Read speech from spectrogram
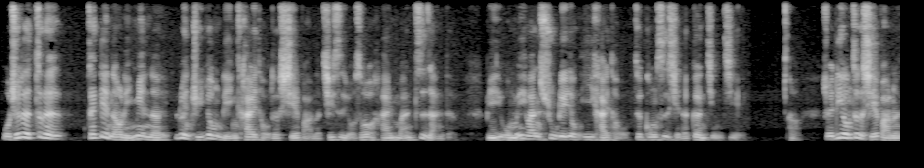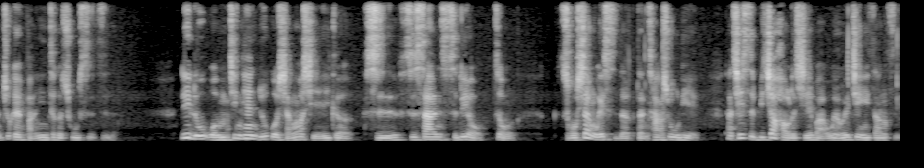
我觉得这个在电脑里面呢，论局用零开头的写法呢，其实有时候还蛮自然的，比我们一般数列用一开头，这公式写的更简洁啊。所以利用这个写法呢，就可以反映这个初始值。例如，我们今天如果想要写一个十、十三、十六这种首项为十的等差数列，那其实比较好的写法，我也会建议这样子：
